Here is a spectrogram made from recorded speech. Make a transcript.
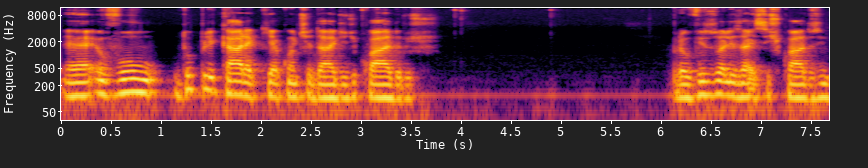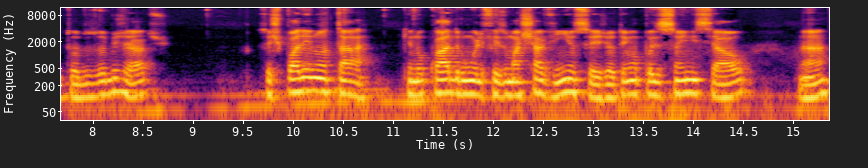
é, eu vou duplicar aqui a quantidade de quadros para eu visualizar esses quadros em todos os objetos. Vocês podem notar que no quadro 1 ele fez uma chavinha, ou seja, eu tenho uma posição inicial, né?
